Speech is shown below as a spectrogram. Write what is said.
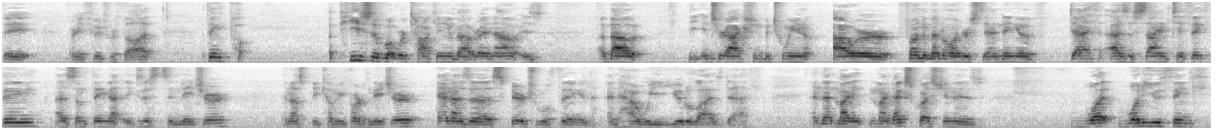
they are any food for thought. I think a piece of what we're talking about right now is about the interaction between our fundamental understanding of death as a scientific thing, as something that exists in nature, and us becoming part of nature, and as a spiritual thing, and, and how we utilize death. And then my my next question is, what what do you think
